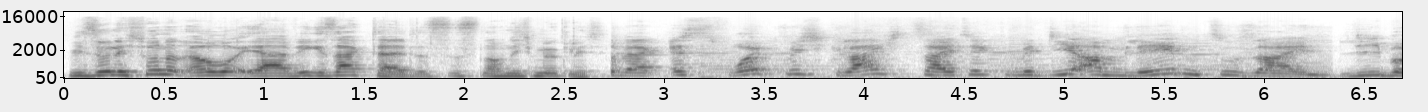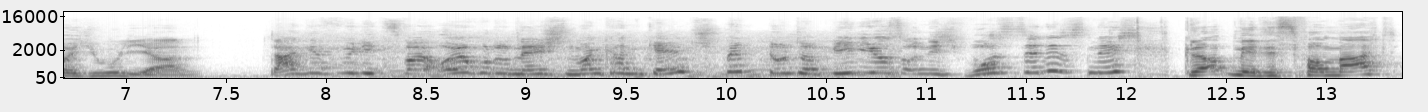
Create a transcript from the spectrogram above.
Wieso nicht 100 Euro? Ja, wie gesagt halt, es ist noch nicht möglich. Es freut mich gleichzeitig, mit dir am Leben zu sein, lieber Julian. Danke für die 2-Euro-Donation. Man kann Geld spenden unter Videos und ich wusste das nicht. Glaub mir, das Format,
